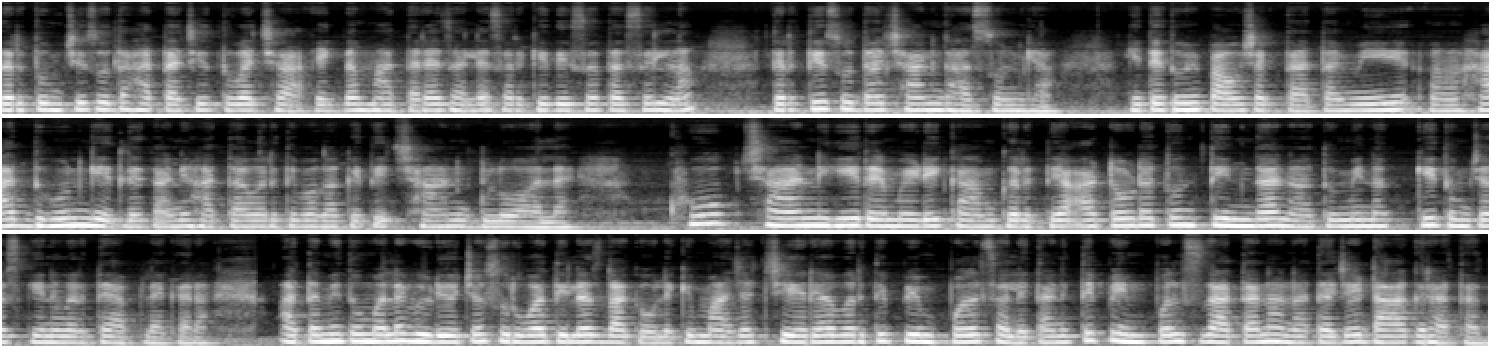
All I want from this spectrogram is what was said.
जर तुमचीसुद्धा हाताची त्वचा एकदम म्हाताऱ्या झाल्यासारखी दिसत असेल ना तर तीसुद्धा छान घासून घ्या. इथे तुम्ही पाहू शकता आता मी हात धुवून घेतलेत आणि हातावरती बघा किती छान ग्लो आला आहे खूप छान ही रेमेडी काम करते. आठवड्यातून तीनदा ना तुम्ही नक्की तुमच्या स्किनवरती अप्लाय करा. आता मी तुम्हाला व्हिडिओच्या सुरुवातीलाच दाखवलं की माझ्या चेहऱ्यावरती पिंपल्स आलेत आणि ते पिंपल्स जाताना ना त्याचे डाग राहतात.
